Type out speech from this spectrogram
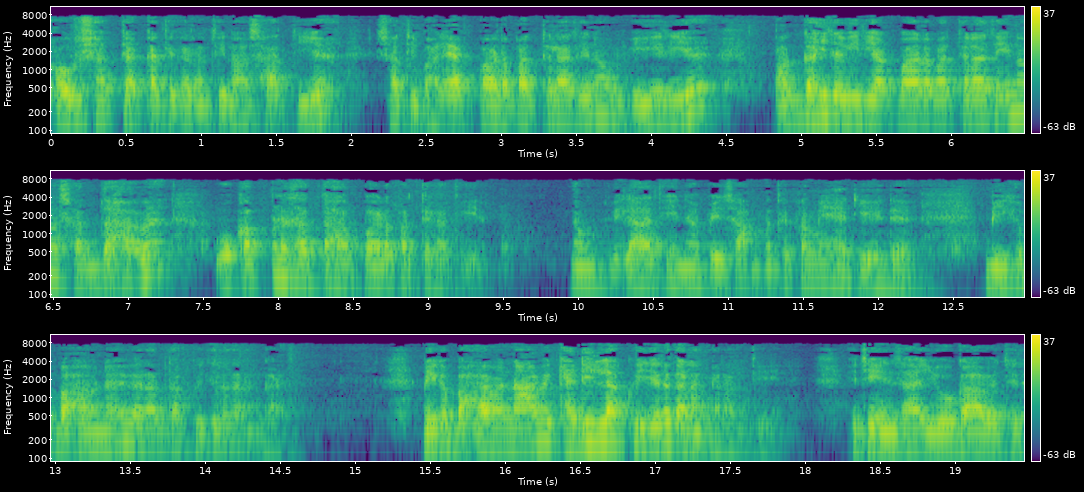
පෞරුෂත්වයක් ඇති කරන තිනවා සතිය සති බලයක් පාඩපත් වෙලා තිනවා වීරිය පග්ගහිත වීරියක් පාඩපත් වෙලා තිනවා සද්ධාව ඕකප්පන සද්ධාවක් පාඩපත් වෙලා තියෙනවා නමුත් වෙලා තියෙන අපේ සම්මත ක්‍රමයේ හැටියට මේක භාවනාවේ වැරද්දක් විදිහට ගණන් ගන්න. මේක භාවනාවේ කැඩිල්ලක් විදිහට ගණන් ගන්න තියෙන්නේ. ඒ නිසා යෝගාවචරය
